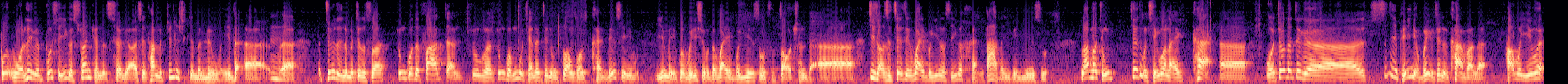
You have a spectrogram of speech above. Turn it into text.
不，我认为不是一个宣传的策略，而是他们真的是这么认为的，呃呃，真的那么就是说中国的发展，中国中国目前的这种状况肯定是以美国为首的外部因素所造成的，呃，至少是这些外部因素是一个很大的一个因素。那么从这种情况来看，呃，我觉得这个习近平有没有这种看法呢？毫无疑问，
